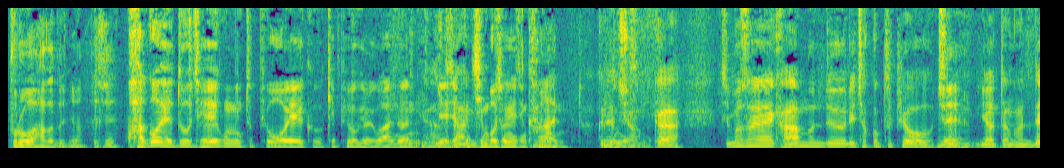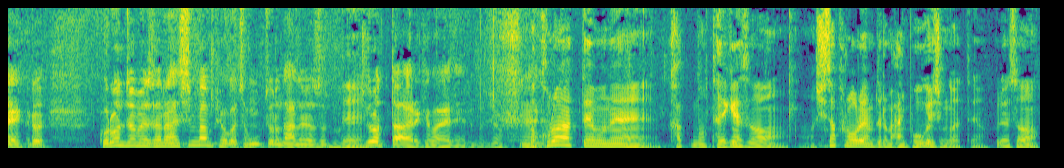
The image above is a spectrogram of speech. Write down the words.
부러워하거든요, 사실. 과거에도 재외국민 투표의 그 개표 결과는 항상 약간 진보성에 좀 강한 그렇죠. 흐름이었습니다. 그러니까 진보성의 강한 분들이 적극 투표층이었던 건데 그런 그런 점에서는 한 10만 표가 전국적으로 나누어서 네. 줄었다 이렇게 봐야 되는 거죠. 예. 그러니까 코로나 때문에 각 뭐 댁에서 시사 프로그램들을 많이 보고 계신 것 같아요. 그래서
